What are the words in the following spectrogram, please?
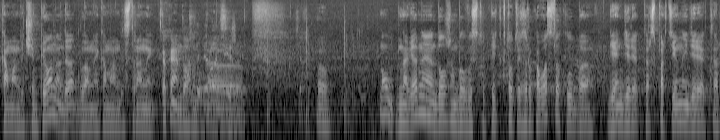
команды чемпиона, да, главной команды страны. Какая она должна быть? Ну, наверное, должен был выступить кто-то из руководства клуба, гендиректор, спортивный директор,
